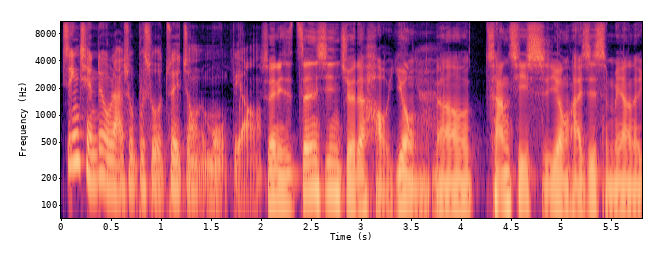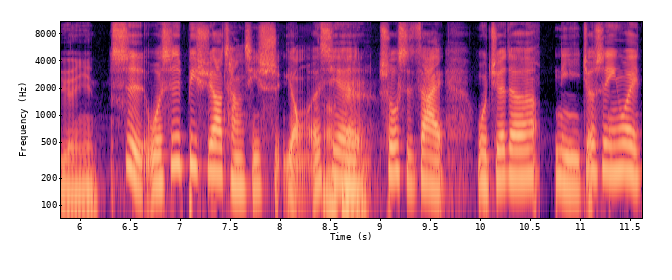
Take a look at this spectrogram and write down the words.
金钱对我来说不是我最终的目标。所以你是真心觉得好用，然后长期使用，还是什么样的原因？是，我是必须要长期使用，而且说实在，我觉得你就是因为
